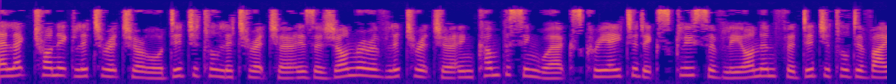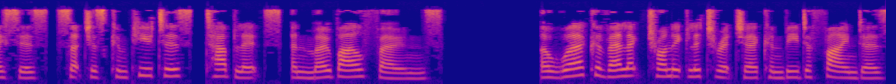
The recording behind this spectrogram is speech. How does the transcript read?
Electronic literature or digital literature is a genre of literature encompassing works created exclusively on and for digital devices, such as computers, tablets, and mobile phones. A work of electronic literature can be defined as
